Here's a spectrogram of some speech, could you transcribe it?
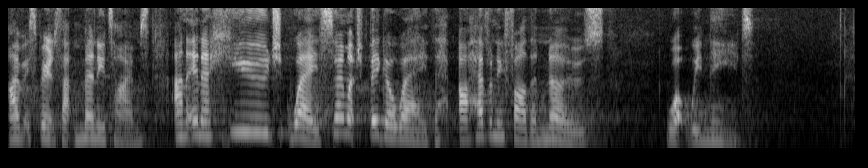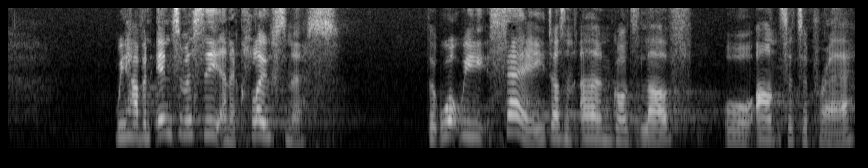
I've experienced that many times. And in a huge way, so much bigger way, the, our Heavenly Father knows what we need. We have an intimacy and a closeness that what we say doesn't earn God's love or answer to prayer.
